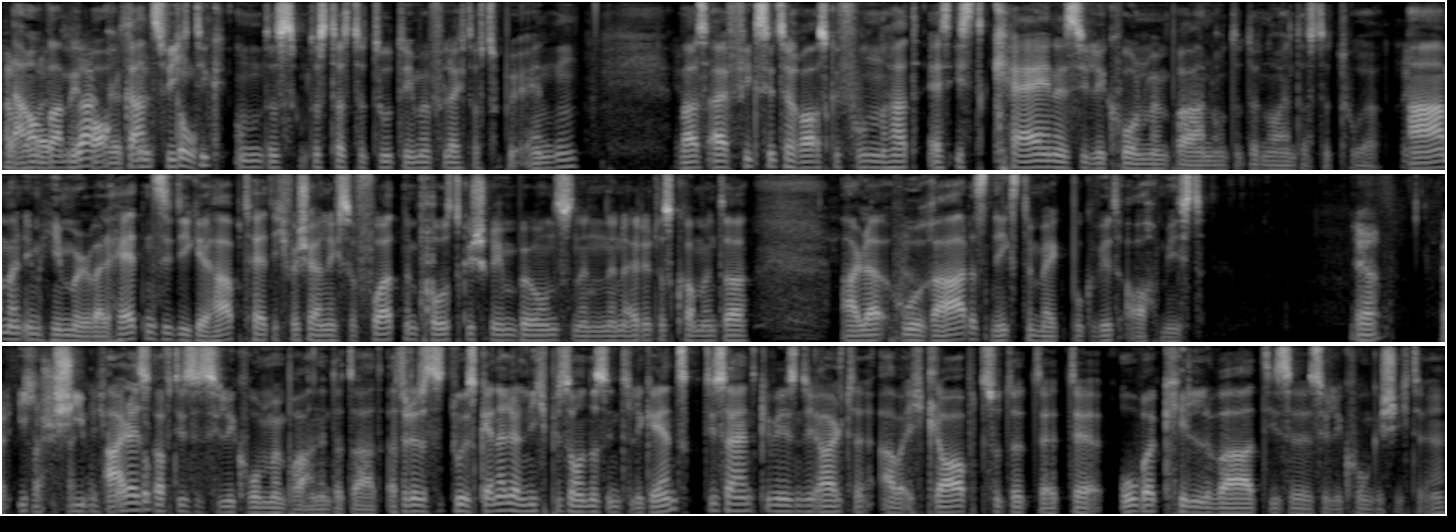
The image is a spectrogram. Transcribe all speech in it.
Darum war mir sagen, auch ganz wichtig, um das, um das Tastaturthema vielleicht auch zu beenden, ja. was iFixit herausgefunden hat, es ist keine Silikonmembran unter der neuen Tastatur. Richtig. Amen im Himmel, weil hätten sie die gehabt, hätte ich wahrscheinlich sofort einen Post geschrieben bei uns, einen, einen Editors-Kommentar aller Hurra, das nächste MacBook wird auch Mist. Ja. Weil ich schiebe alles auf diese Silikonmembran in der Tat. Also das Tastatur ist generell nicht besonders intelligent designt gewesen, die alte, aber ich glaube, so der, der, der, Overkill war diese Silikongeschichte. Ja.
